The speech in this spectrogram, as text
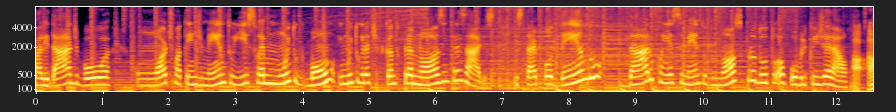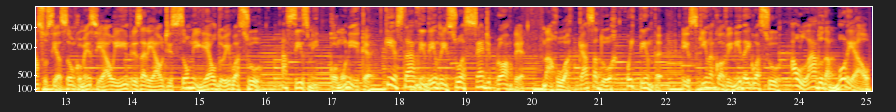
qualidade boa, com um ótimo atendimento e isso é muito bom e muito gratificante para nós empresários. Estar podendo dar o conhecimento do nosso produto ao público em geral. A Associação Comercial e Empresarial de São Miguel do Iguaçu, a CISME, comunica que está atendendo em sua sede própria, na rua Caçador 80, esquina com a Avenida Iguaçu, ao lado da Boreal.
